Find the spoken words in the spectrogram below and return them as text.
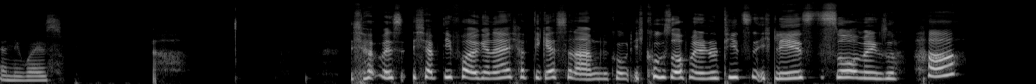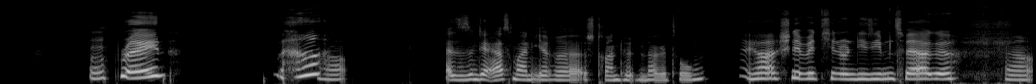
Anyways. Ich habe ich hab die Folge, ne? Ich habe die gestern Abend geguckt. Ich gucke so auf meine Notizen, ich lese es so und denke so, ha? Hm. Brain? Ha? Ja. Also sind ja erstmal in ihre Strandhütten da gezogen. Ja, Schneewittchen und die sieben Zwerge. Ja.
